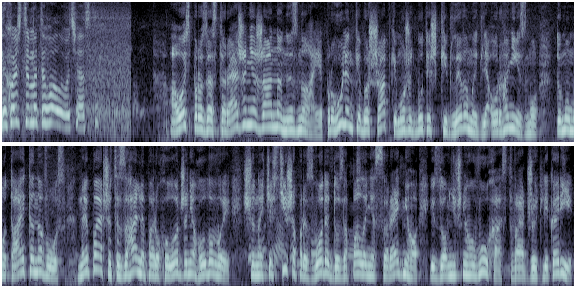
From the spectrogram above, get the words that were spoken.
Не хочеться мити голову часто. А ось про застереження Жанна не знає. Прогулянки без шапки можуть бути шкідливими для організму, тому мотайте на вуз. Найперше це загальне переохолодження голови, що найчастіше призводить до запалення середнього і зовнішнього вуха, стверджують лікарі.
